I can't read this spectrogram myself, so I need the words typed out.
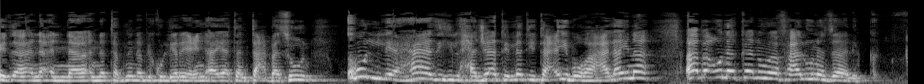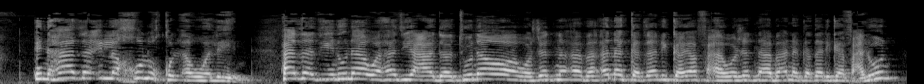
إذا أن, تبنون بكل ريع آية تعبثون. كل هذه الحاجات التي تعيبها علينا أبعنا كانوا يفعلون ذلك. إن هذا إلا خلق الأولين. هذا ديننا وهذه عاداتنا ووجدنا أباءنا كذلك يفعل وجدنا أباءنا كذلك يفعلون.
